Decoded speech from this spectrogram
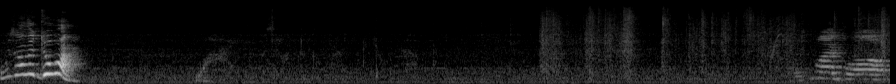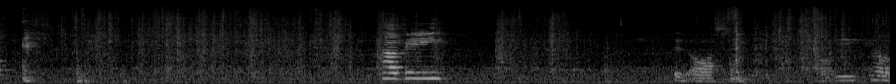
It was on the door. Why was it on the door? It's my fault. Hubby, is awesome. I'll be chubby.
